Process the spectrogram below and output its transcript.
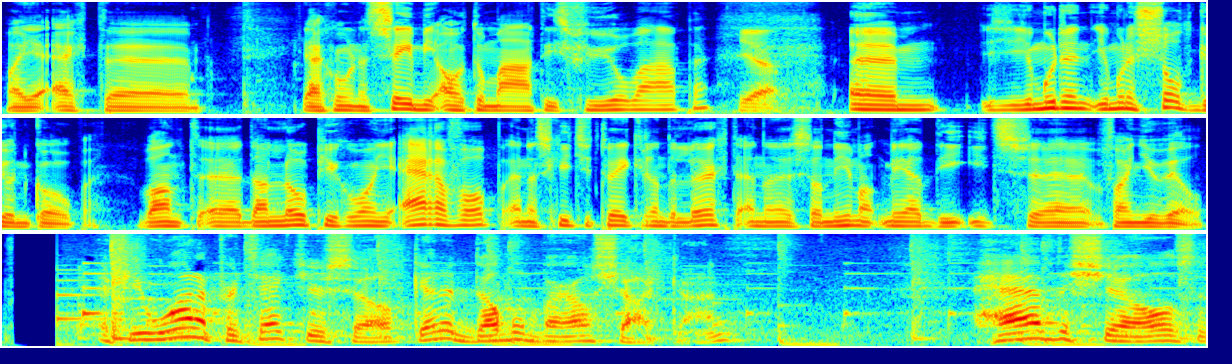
waar je echt, eh, ja, gewoon een semi-automatisch vuurwapen. ja. Ehm, je, moet een, je moet een shotgun kopen. Want eh, dan loop je gewoon je erf op en dan schiet je twee keer in de lucht en dan is er niemand meer die iets eh, van je wil. If you want to protect yourself, get a double barrel shotgun. Have the shells a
